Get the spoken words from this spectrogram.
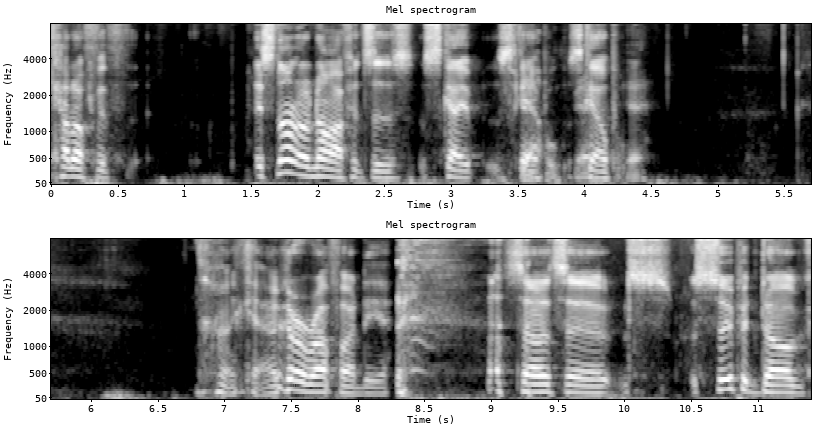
cut off with. It's not a knife. It's a scape, scalpel. yeah, Scalpel. Yeah. Okay, I got a rough idea. so it's a super dog,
